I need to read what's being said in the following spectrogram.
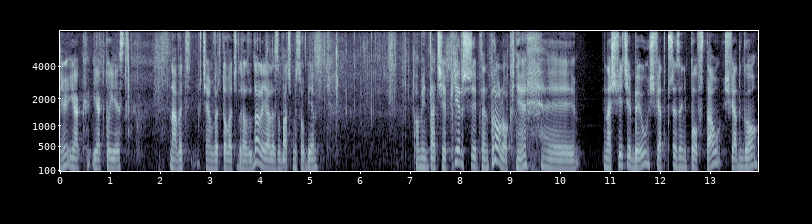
nie? Jak, jak to jest, nawet chciałem wertować od razu dalej, ale zobaczmy sobie Pamiętacie pierwszy ten prolog, nie? E, na świecie był, świat przezeń powstał, świat go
